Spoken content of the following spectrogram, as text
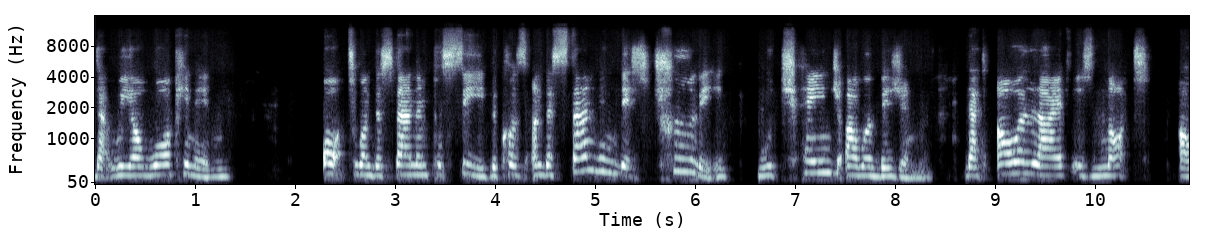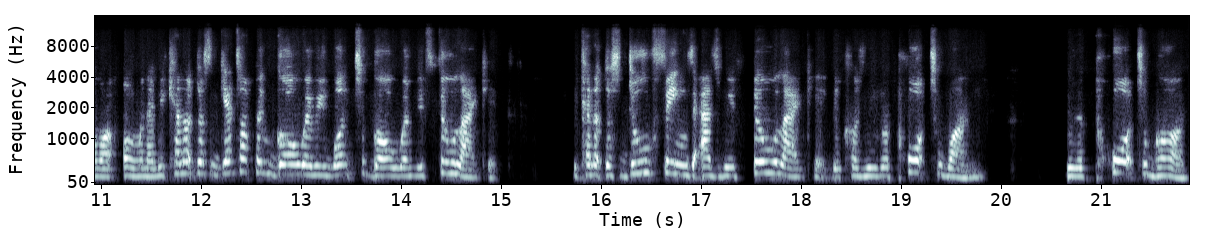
that we are walking in ought to understand and perceive because understanding this truly will change our vision that our life is not our own and we cannot just get up and go where we want to go when we feel like it. We cannot just do things as we feel like it because we report to one, we report to God,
